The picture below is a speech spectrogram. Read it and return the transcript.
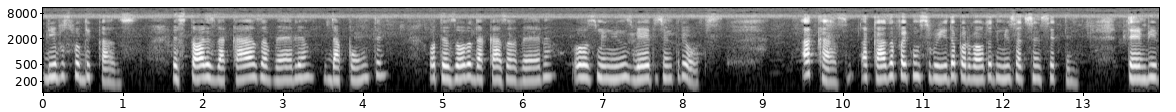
Livros publicados: Histórias da Casa Velha da Ponte, O Tesouro da Casa Velha, Os Meninos Verdes, entre outros. A casa. A casa foi construída por volta de 1770. Teve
